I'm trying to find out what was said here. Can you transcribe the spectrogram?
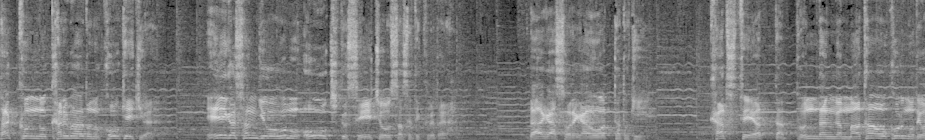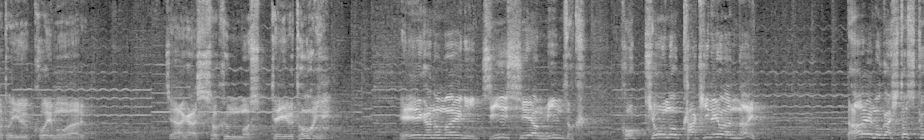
昨今のカルバードの好景気は映画産業をも大きく成長させてくれた。だがそれが終わった時かつてあった分断がまた起こるのではという声もある。じゃが諸君も知っている通り映画の前に人種や民族国境の垣根はない。誰もが等しく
